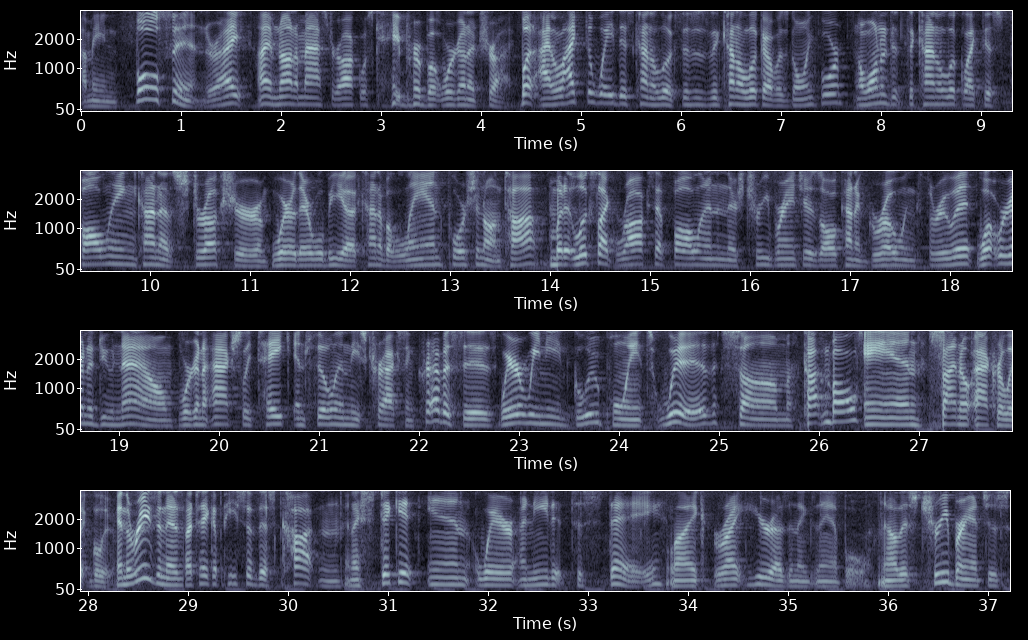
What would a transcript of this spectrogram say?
I mean, full send, right? I am not a master aquascaper, but we're gonna try. But I like the way this kind of looks. This is the kind of look I was going for. I wanted it to kind of look like this falling kind of structure where there will be a kind of a land portion on top, but it looks like rocks have fallen and there's tree branches all kind of growing through it. What we're gonna do now, we're gonna actually take and fill in these cracks and crevices where we need glue points with some cotton balls and cyanoacrylate glue. And the reason is I take a piece of this cotton and I stick it in where I need it to stay, like right here as an example. Now this tree branch is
